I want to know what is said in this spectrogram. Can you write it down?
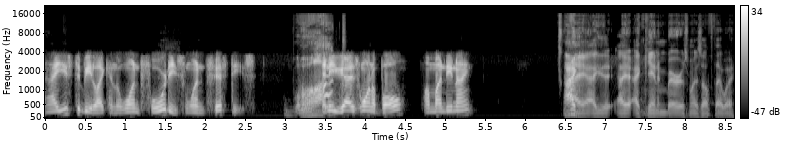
I used to be like in the 140s, 150s. What? Any of you guys want to bowl on Monday night? I, I, I, I can't embarrass myself that way.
